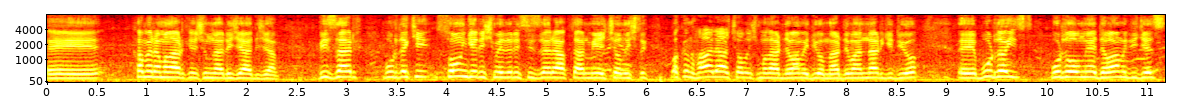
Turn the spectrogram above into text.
e, kameraman arkadaşımdan rica edeceğim. Bizler buradaki son gelişmeleri sizlere aktarmaya çalıştık. Bakın hala çalışmalar devam ediyor. Merdivenler gidiyor. Ee, buradayız. Burada olmaya devam edeceğiz.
